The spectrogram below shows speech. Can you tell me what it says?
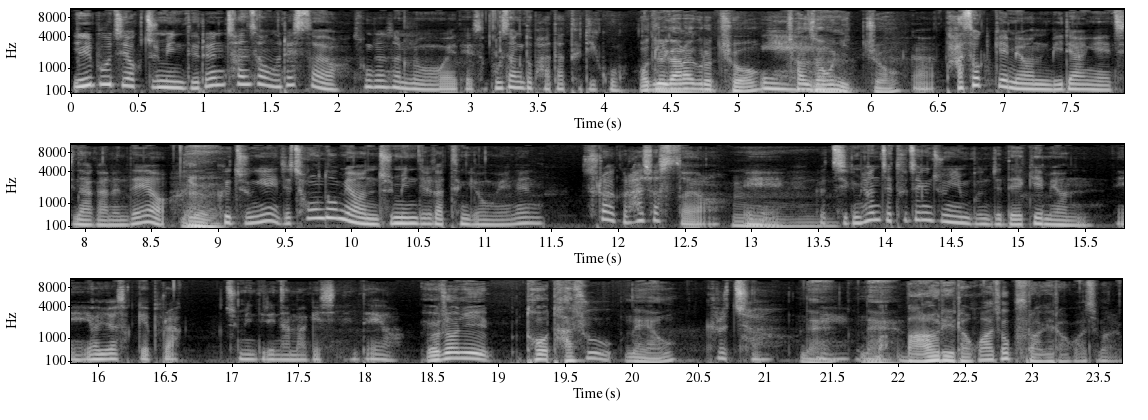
일부 지역 주민들은 찬성을 했어요. 송전선로에 대해서 보상도 받아들이고. 어딜 가나 그렇죠. 예. 찬성은 있죠. 그러니까 다섯 개면 밀양에 지나가는데요. 예. 그 중에 이제 청도면 주민들 같은 경우에는 수락을 하셨어요. 음. 예. 그러니까 지금 현재 투쟁 중인 분 이제 네 개면 예, 16개 불악 주민들이 남아 계시는데요. 여전히 더 다수네요. 그렇죠. 네. 네. 마을이라고 하죠. 불악이라고 하지 말고.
